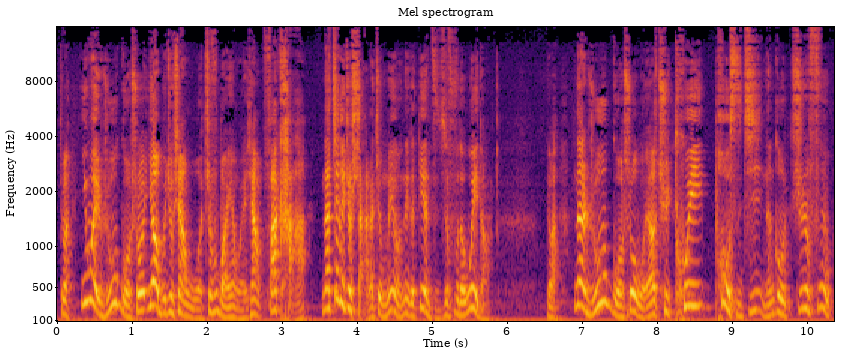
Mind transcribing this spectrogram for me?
对吧？因为如果说要不就像我支付宝一样，我像发卡，那这个就傻了，就没有那个电子支付的味道，对吧？那如果说我要去推 POS 机能够支付，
